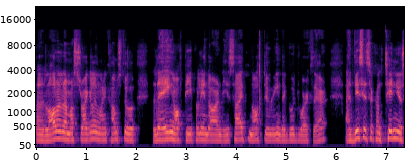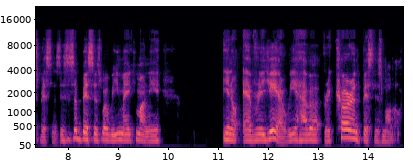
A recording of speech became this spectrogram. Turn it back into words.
that a lot of them are struggling when it comes to laying off people in the R&D side, not doing the good work there. And this is a continuous business. This is a business where we make money, you know, every year. We have a recurrent business model.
